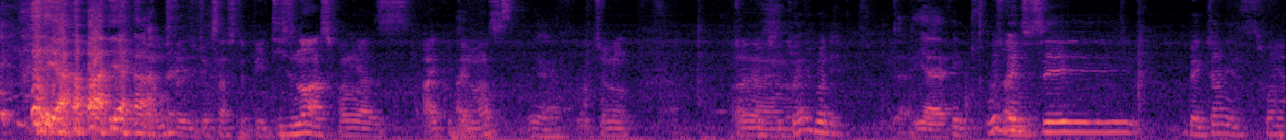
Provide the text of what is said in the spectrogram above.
yeah, Yeah, yeah. most of his jokes are stupid. He's not as funny as I could tell us Yeah. to me. to Um, everybody. Yeah, I think. Who's going to say Bekjan is funnier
